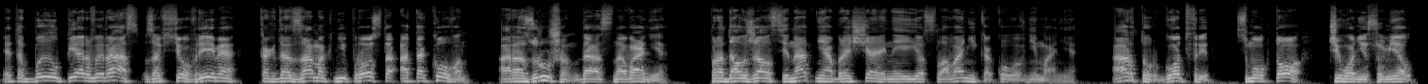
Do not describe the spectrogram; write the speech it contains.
Это был первый раз за все время, когда замок не просто атакован, а разрушен до основания. Продолжал Сенат, не обращая на ее слова никакого внимания. Артур Готфрид смог то, чего не сумел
